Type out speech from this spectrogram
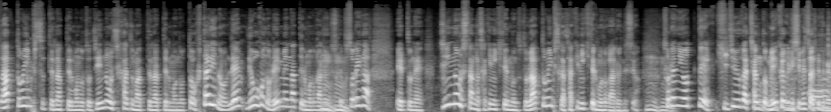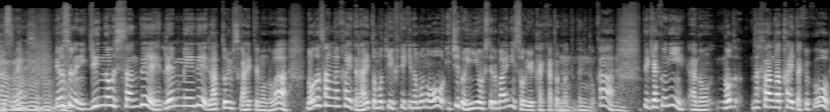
ラッドウィンプスってなってるものと陣内一馬ってなってるものと2人の連両方の連名になってるものがあるんですけど、うんうん。それがえっとね陣内さんが先に来てるものとラッドウィンプスが先に来てるものがあるんですよ、うんうん。それによって比重がちゃんと明確に示されてるんですね、要するに陣内さんで連名でラッドウィンプスが入ってるものは野田さんが書いたライトモチーフ的なものを一部引用してる場合にそういう書き方になってたりとか、うんうんうん。で逆にあの野田さんが書いた曲を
